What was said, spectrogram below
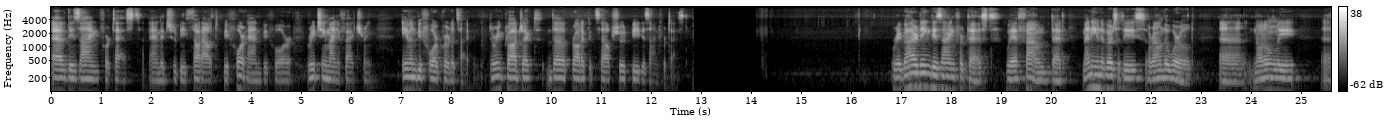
have design for test and it should be thought out beforehand before reaching manufacturing, even before prototyping. During project, the product itself should be designed for test. Regarding design for test, we have found that many universities around the world uh, not only uh,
